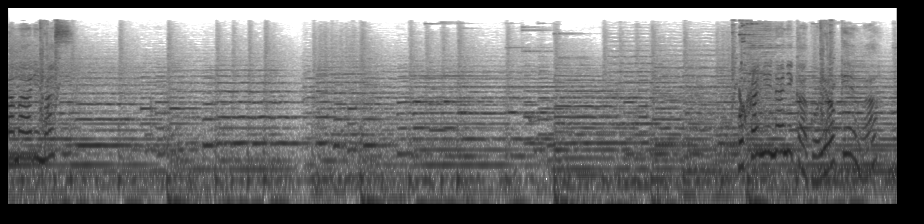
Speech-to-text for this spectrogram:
命を承ります。他に何かご用件は？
